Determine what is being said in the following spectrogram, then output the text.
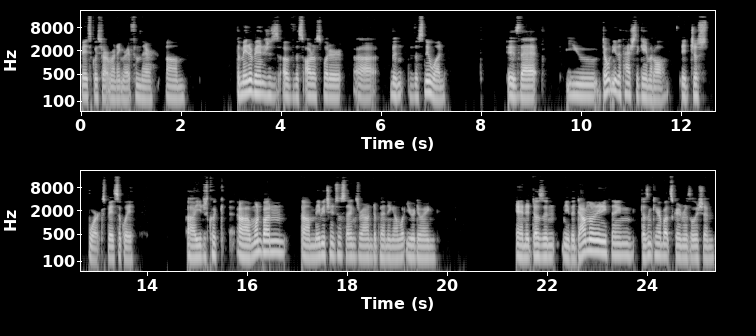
basically start running right from there. Um, the main advantages of this Auto Splitter, uh, the, this new one, is that you don't need to patch the game at all. It just works basically. Uh, you just click uh, one button, um, maybe change the settings around depending on what you're doing. And it doesn't need to download anything, doesn't care about screen resolution.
